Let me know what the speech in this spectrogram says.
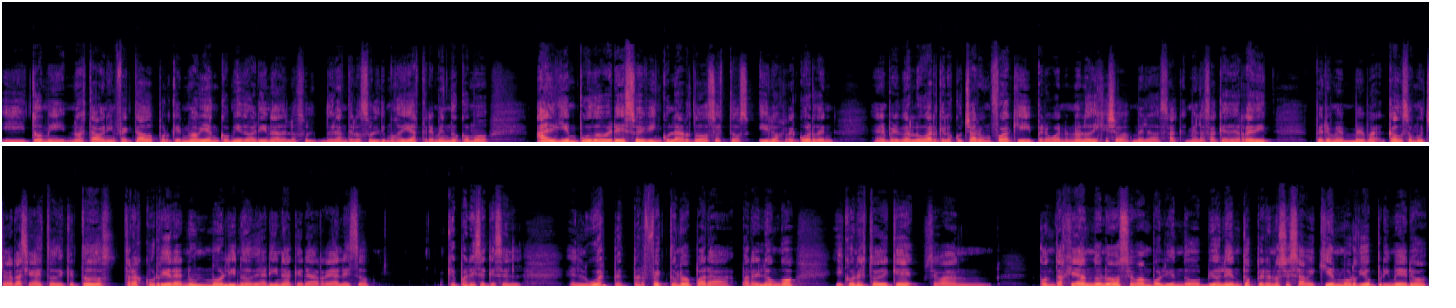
y Tommy no estaban infectados porque no habían comido harina durante los últimos días. Tremendo como alguien pudo ver eso y vincular todos estos hilos. Recuerden, en el primer lugar que lo escucharon fue aquí, pero bueno, no lo dije yo, me lo, saqué de Reddit, pero me, causó mucha gracia esto de que todos transcurriera en un molino de harina, que era real eso que parece que es el, el huésped perfecto, ¿no? Para, para el hongo, y con esto de que se van contagiando, ¿no? Se van volviendo violentos, pero no se sabe quién mordió primero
